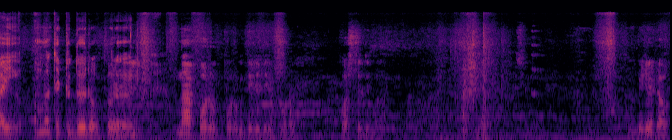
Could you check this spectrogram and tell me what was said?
আই আমার একটু দৌড়ো পরে দেখলি না পড়ো পড়ো ধীরে ধীরে পড়ো কষ্ট দেবো না। যাও ভিডিওটা অফ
